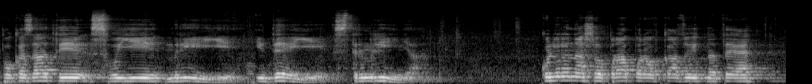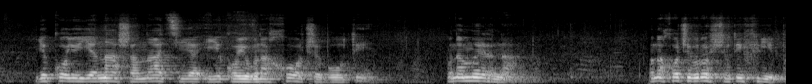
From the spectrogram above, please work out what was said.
показати свої мрії, ідеї, стремління. Кольори нашого прапора вказують на те, якою є наша нація і якою вона хоче бути. Вона мирна. Вона хоче вирощувати хліб.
